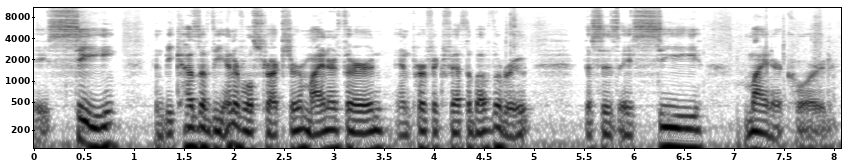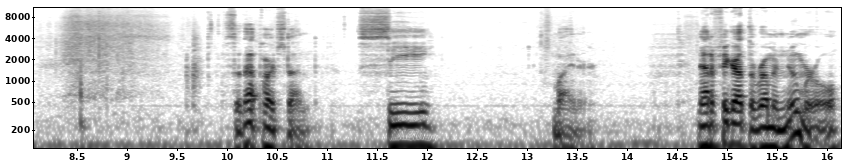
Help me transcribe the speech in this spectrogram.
a C, and because of the interval structure, minor third and perfect fifth above the root, this is a C minor chord. So that part's done. C minor. Now to figure out the Roman numeral,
